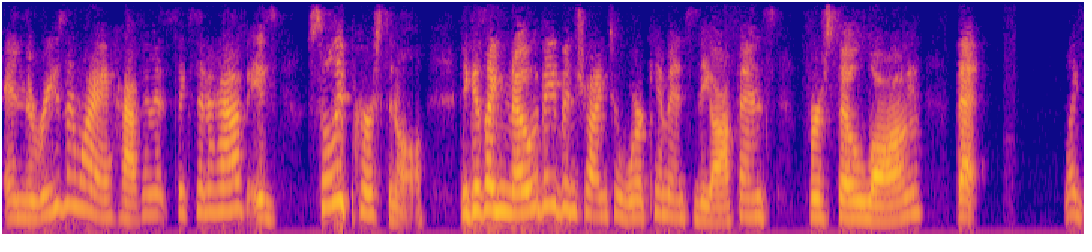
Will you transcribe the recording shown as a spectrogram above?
And the reason why I have him at six and a half is solely personal because I know they've been trying to work him into the offense for so long that, like,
